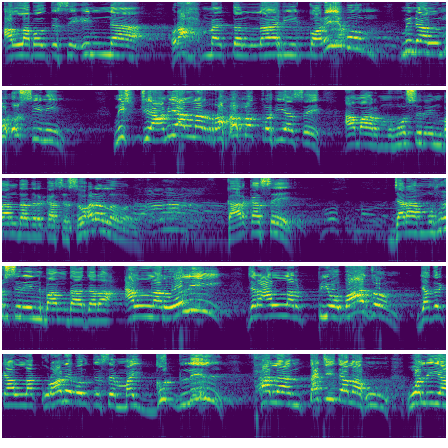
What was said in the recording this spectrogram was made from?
আল্লাহ বলতেছে, ইন্না রাহমাতাল্লাহি করিবুম মিনাল মুহসিনিন। নিশ্চয় আমি আল্লাহর রহমত রহিয়াছে, আমার মুহসিনিন বান্দাদের কাছে। সুবহানাল্লাহ বলেন। কার কাছে? যারা মুহসিনিন বান্দা, যারা আল্লাহর ওলি যারা আল্লাহর প্রিয় বাজন, যাদেরকে আল্লাহ কোরআনে বলতেছে, মাই গুড লিল ফালান তাজিদ আলাহু ওয়ালিয়া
